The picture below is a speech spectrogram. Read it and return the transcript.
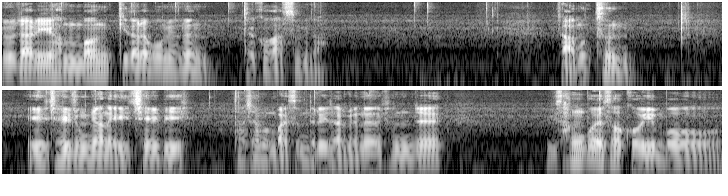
이 자리 한번 기다려 보면은 될 것 같습니다. 자, 아무튼 이 제일 중요한 HLB 다시 한번 말씀드리자면은 현재 이 상부에서 거의 뭐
